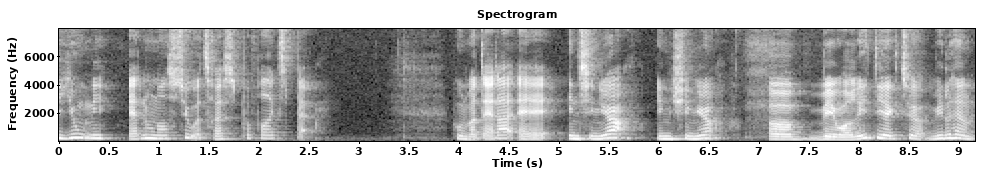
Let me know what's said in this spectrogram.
juni 1867 på Frederiksberg. Hun var datter af ingeniør, ingeniør og væveridirektør Wilhelm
